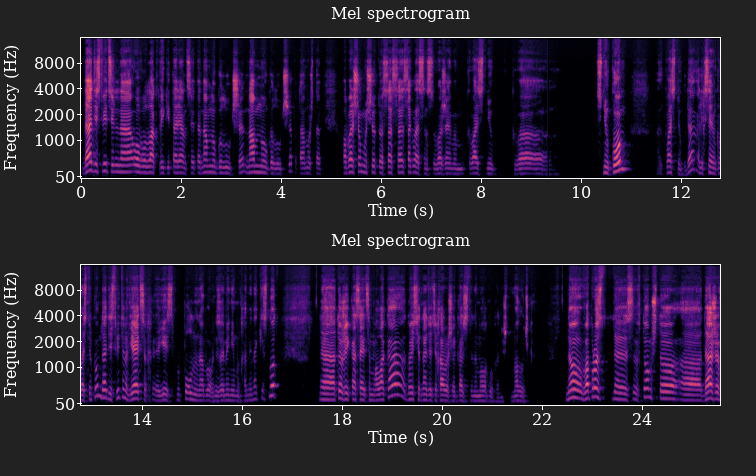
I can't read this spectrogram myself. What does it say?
Да, действительно, ово-лакто-вегетарианцы это намного лучше, намного лучше, потому что, по большому счету, со согласен с уважаемым Кваснюк, Кваснюком, Кваснюк, да, Алексеем Кваснюком, да, действительно, в яйцах есть полный набор незаменимых аминокислот, Э, тоже и касается молока, но если найдете хорошее качественное молоко, конечно, молочка. Но вопрос э, в том, что э, даже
